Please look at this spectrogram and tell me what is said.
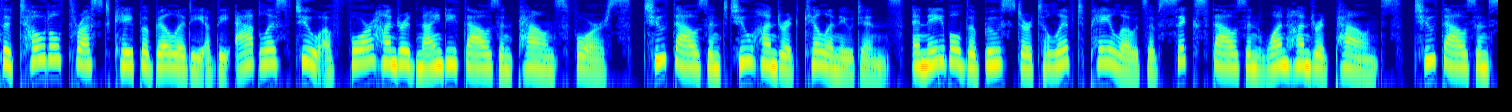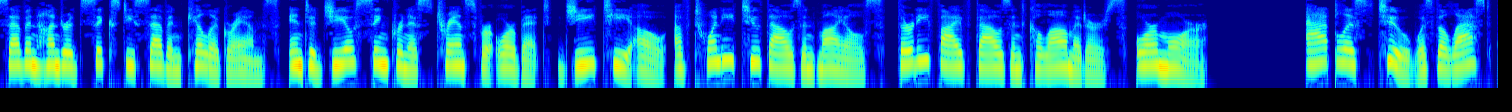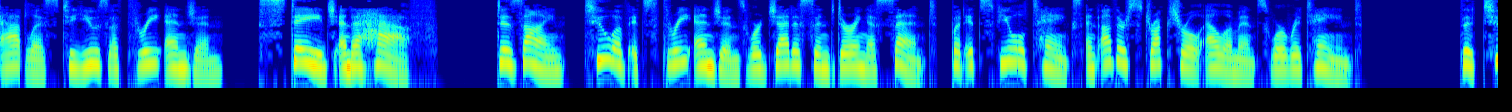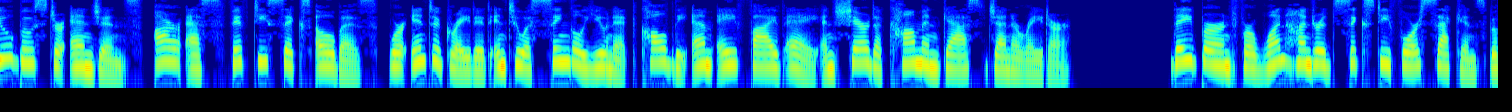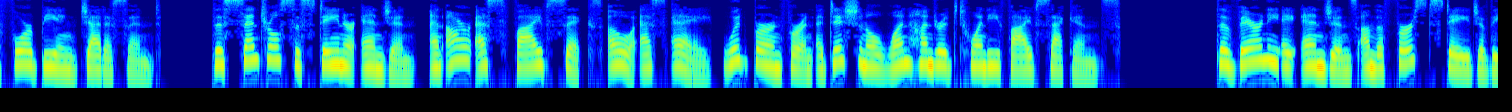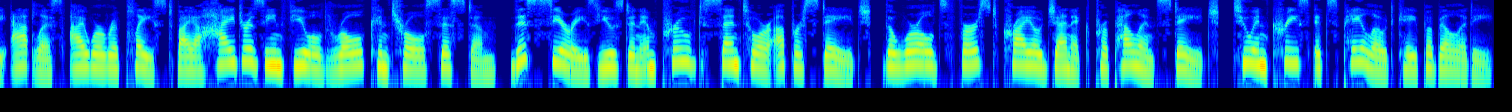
The total thrust capability of the Atlas II of 490,000 pounds force 2,200 kilonewtons enabled the booster to lift payloads of 6,100 pounds 2,767 kilograms into geosynchronous transfer orbit GTO of 22,000 miles 35,000 kilometers or more. Atlas II was the last Atlas to use a three-engine stage and a half design. Two of its three engines were jettisoned during ascent, but its fuel tanks and other structural elements were retained. The two booster engines, RS-56 OBAs, were integrated into a single unit called the MA-5A and shared a common gas generator. They burned for 164 seconds before being jettisoned. The central sustainer engine, an RS-56 OSA, would burn for an additional 125 seconds. The Vernier engines on the first stage of the Atlas I were replaced by a hydrazine-fueled roll control system. This series used an improved Centaur upper stage, the world's first cryogenic propellant stage, to increase its payload capability.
